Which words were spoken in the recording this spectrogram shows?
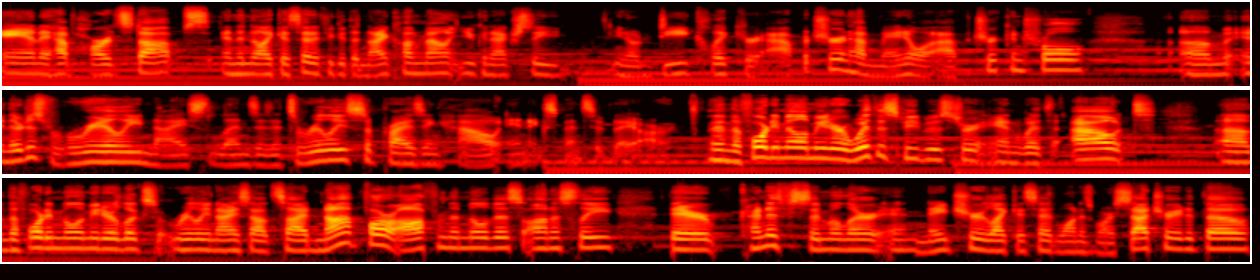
and they have hard stops. And then like I said, if you get the Nikon mount, you can actually, you know, de-click your aperture and have manual aperture control. Um, and they're just really nice lenses. It's really surprising how inexpensive they are. then the 40 millimeter with the speed booster and without, um, the 40 millimeter looks really nice outside, not far off from the Milvus, honestly. They're kind of similar in nature. Like I said, one is more saturated though.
